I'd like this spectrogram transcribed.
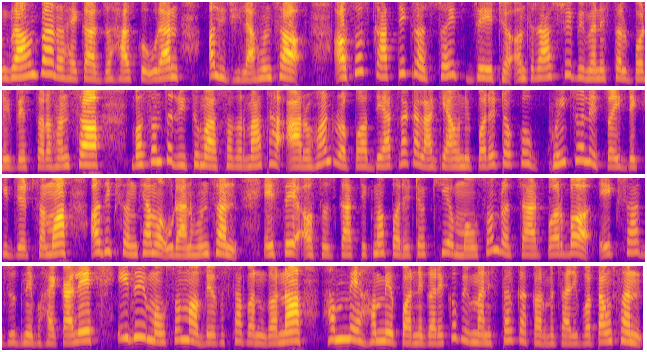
ग्राउण्डमा रहेका जहाजको उडान अलि ढिला हुन्छ। असोज कार्तिक र चैत जेठ अन्तर्राष्ट्रिय विमानस्थल बढ़ी व्यस्त रहन्छ। वसन्त ऋतुमा सगरमाथा आरोहण र पदयात्राका लागि आउने पर्यटकको घुइँचोले चैतदेखि जेठसम्म अधिक संख्यामा उडान हुन्छन्। यस्तै असोज कार्तिकमा पर्यटकीय मौसम र चाडपर्व एकसाथ जुझ्ने भएकाले यी दुई मौसममा व्यवस्थापन गर्न हम्मे हम्मे पर्ने गरेको विमानस्थलका कर्मचारी बताउँछन्।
